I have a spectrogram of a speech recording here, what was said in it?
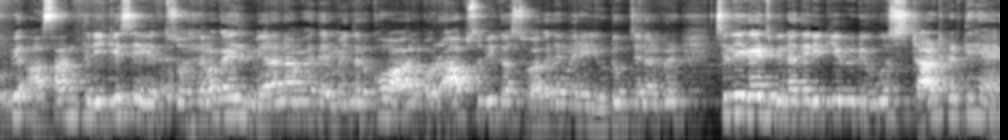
वो भी आसान तरीके से। सो हेलो गाइज़ मेरा नाम है धर्मेंद्र खोवाल और आप सभी का स्वागत है मेरे यूट्यूब चैनल पर। चलिए गाइज़ बिना देरी के वीडियो को स्टार्ट करते हैं।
